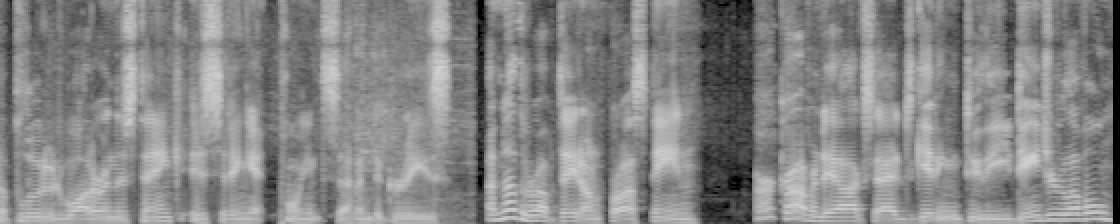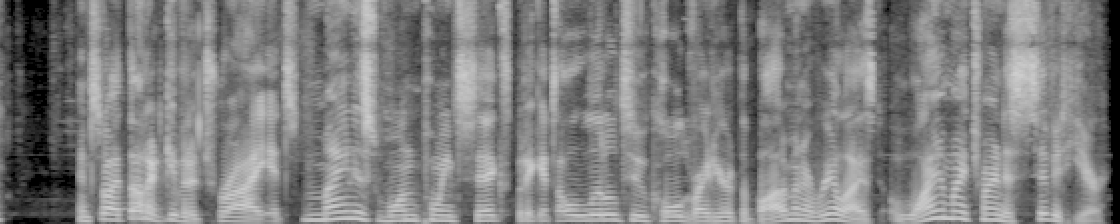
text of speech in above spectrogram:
The polluted water in this tank is sitting at 0.7 degrees. Another update on Frostine. Our carbon dioxide is getting to the danger level. And so I thought I'd give it a try. It's minus 1.6, but it gets a little too cold right here at the bottom. And I realized, why am I trying to sieve it here?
